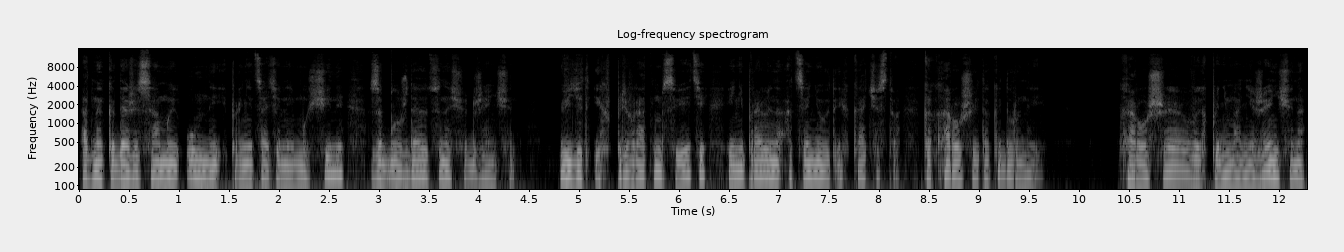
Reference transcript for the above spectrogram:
Однако даже самые умные и проницательные мужчины заблуждаются насчет женщин, видят их в превратном свете и неправильно оценивают их качества, как хорошие, так и дурные. Хорошая, в их понимании, женщина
